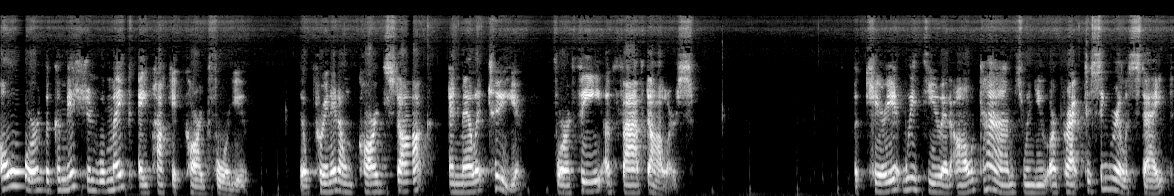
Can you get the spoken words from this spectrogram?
or the commission will make a pocket card for you. They'll print it on cardstock and mail it to you for a fee of $5. But carry it with you at all times when you are practicing real estate.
